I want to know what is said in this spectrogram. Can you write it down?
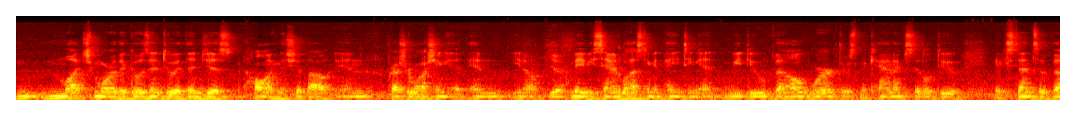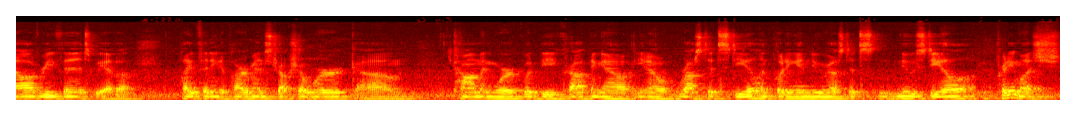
much more that goes into it than just hauling the ship out and pressure washing it and you know Yeah. maybe sandblasting and painting it. We do valve work. There's mechanics that'll do extensive valve refits. We have a pipe fitting department, structural work. Um, common work would be cropping out, you know, rusted steel and putting in new rusted new steel. Pretty much,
